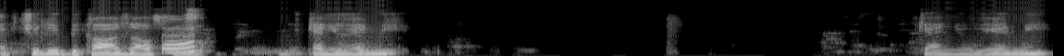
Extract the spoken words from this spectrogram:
Actually, because of Sir? can you hear me? Can you hear me?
